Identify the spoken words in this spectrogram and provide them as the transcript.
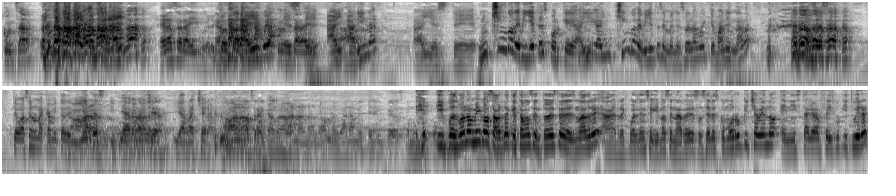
con Sara? con Saraí. Era Saraí, güey. Con Saraí, güey. Este, hay ah. harina. Hay este. Un chingo de billetes, porque ahí hay un chingo de billetes en Venezuela, güey, que valen nada. Entonces, te va a hacer una camita de billetes y, arrachera. y arrachera. No, no, tranquilo. No, no, no, no, me van a meter en pedos como. y pues bueno, amigos, ahorita que estamos en todo este desmadre, ah, recuerden seguirnos en las redes sociales como Rookie Chaviendo en Instagram, Facebook y Twitter.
